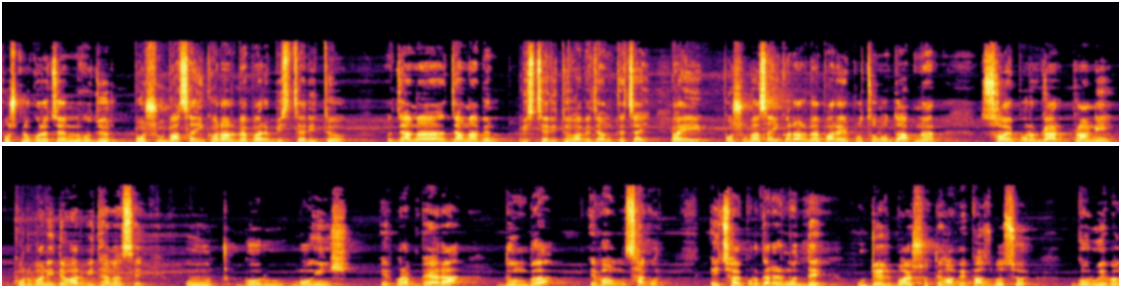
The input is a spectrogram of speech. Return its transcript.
প্রশ্ন করেছেন, হুজুর, পশু বাছাই করার ব্যাপারে বিস্তারিত জানা, জানাবেন, বিস্তারিতভাবে জানতে চাই। ভাই, পশু বাছাই করার ব্যাপারে প্রথমত আপনার ছয় প্রকার প্রাণী কোরবানি দেওয়ার বিধান আছে। উট, গরু, মহিষ, এরপর ভেড়া, দুম্বা এবং ছাগল। এই ছয় প্রকারের মধ্যে উটের বয়স হতে হবে পাঁচ বছর, গরু এবং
